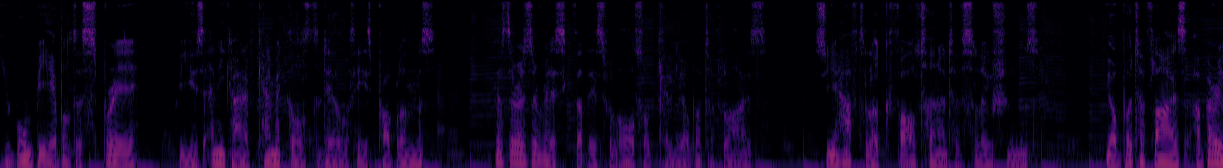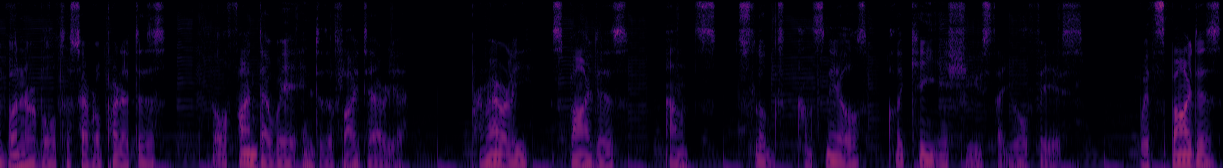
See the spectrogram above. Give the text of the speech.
You won't be able to spray or use any kind of chemicals to deal with these problems, because there is a risk that this will also kill your butterflies. So you have to look for alternative solutions. Your butterflies are very vulnerable to several predators that will find their way into the flight area. Primarily, spiders, ants, slugs and snails are the key issues that you will face. With spiders,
